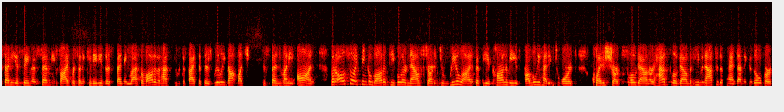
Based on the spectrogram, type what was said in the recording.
study is saying that 75% of Canadians are spending less. A lot of it has to do with the fact that there's really not much to spend money on. But also, I think a lot of people are now starting to realize that the economy is probably heading towards quite a sharp slowdown or has slowed down. But even after the pandemic is over,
